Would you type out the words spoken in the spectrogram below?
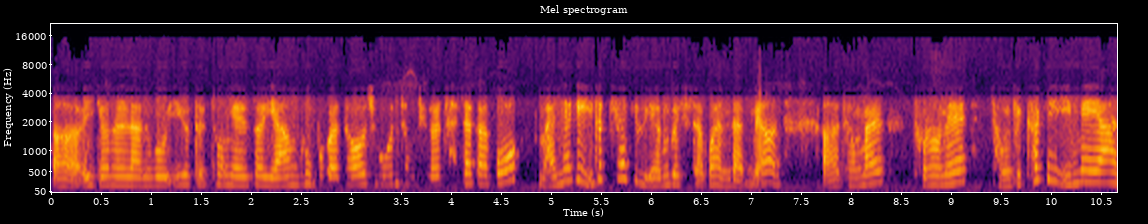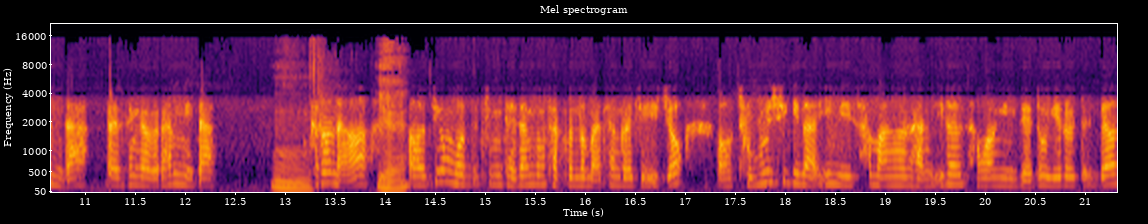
어, 의견을 나누고 이것을 통해서 양 후보가 더 좋은 정책을 찾아가고 만약에 이렇게 하기 위한 것이라고 한다면 어, 정말 토론에 정직하게 임해야 한다라는 생각을 합니다. 음. 그러나 예. 어, 지금 뭐 지금 대장동 사건도 마찬가지이죠. 어, 두 분씩이나 이미 사망을 한 이런 상황인데도 예를 들면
